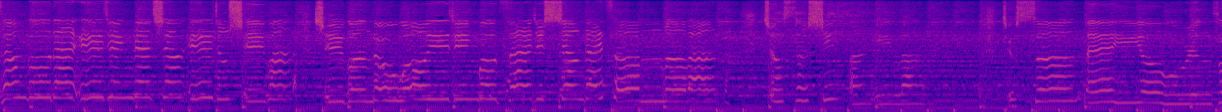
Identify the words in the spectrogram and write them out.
当孤单已经变成一种习惯习惯的我已经不再去想该怎么办，就算心烦意乱，就算没有人作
